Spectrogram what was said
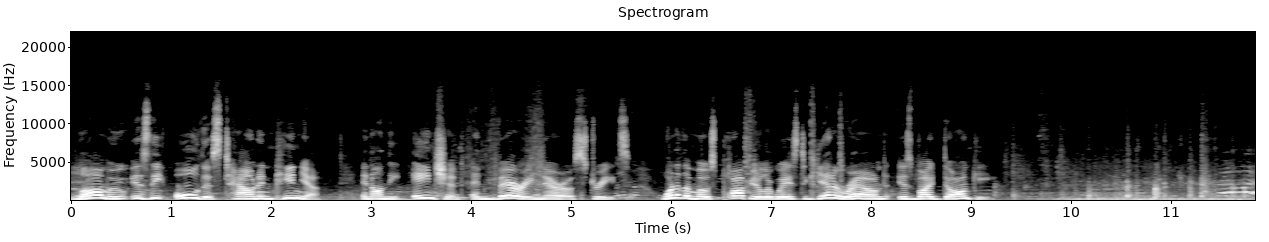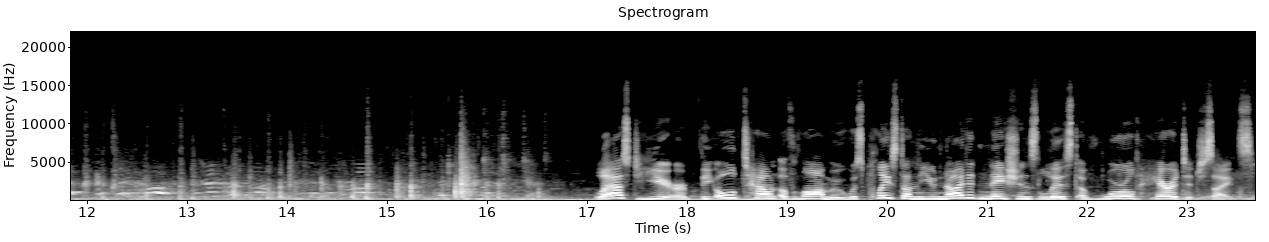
Lamu is the oldest town in Kenya, and on the ancient and very narrow streets, one of the most popular ways to get around is by donkey. Last year, the old town of Lamu was placed on the United Nations list of World Heritage Sites.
